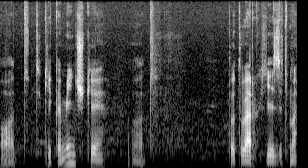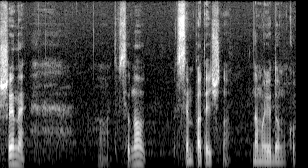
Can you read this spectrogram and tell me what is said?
От такі камінчики. От. Тут вверх їздять машини. От, все одно симпатично, на мою думку.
